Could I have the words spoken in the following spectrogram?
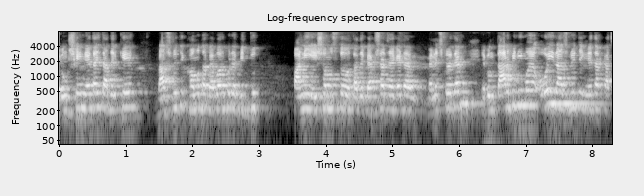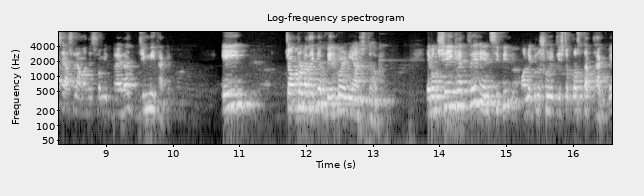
এবং সেই নেতাই তাদেরকে রাজনৈতিক ক্ষমতা ব্যবহার করে বিদ্যুৎ, পানি এই সমস্ত তাদের ব্যবসার জায়গাটা ম্যানেজ করে দেন এবং তার বিনিময়ে ওই রাজনৈতিক নেতার কাছে আসলে আমাদের শ্রমিক ভাইরা জিম্মি থাকে। এই চক্রটা থেকে বের করে নিয়ে আসতে হবে। এবং সেই ক্ষেত্রে এনসিপির অনেকগুলো সুনির্দিষ্ট প্রস্তাব থাকবে।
